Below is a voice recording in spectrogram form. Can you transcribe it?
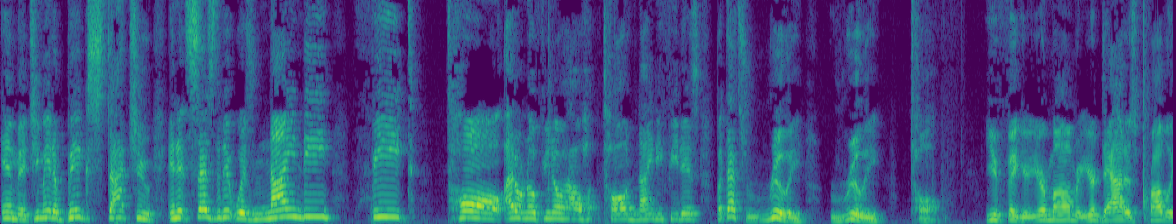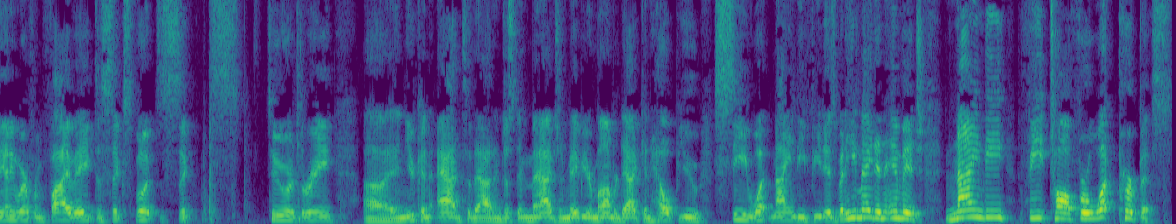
image. He made a big statue, and it says that it was 90 feet tall. I don't know if you know how tall 90 feet is, but that's really, really tall. You figure your mom or your dad is probably anywhere from five eight to six foot, six, two or three. Uh, and you can add to that and just imagine maybe your mom or dad can help you see what 90 feet is. But he made an image 90 feet tall. For what purpose?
